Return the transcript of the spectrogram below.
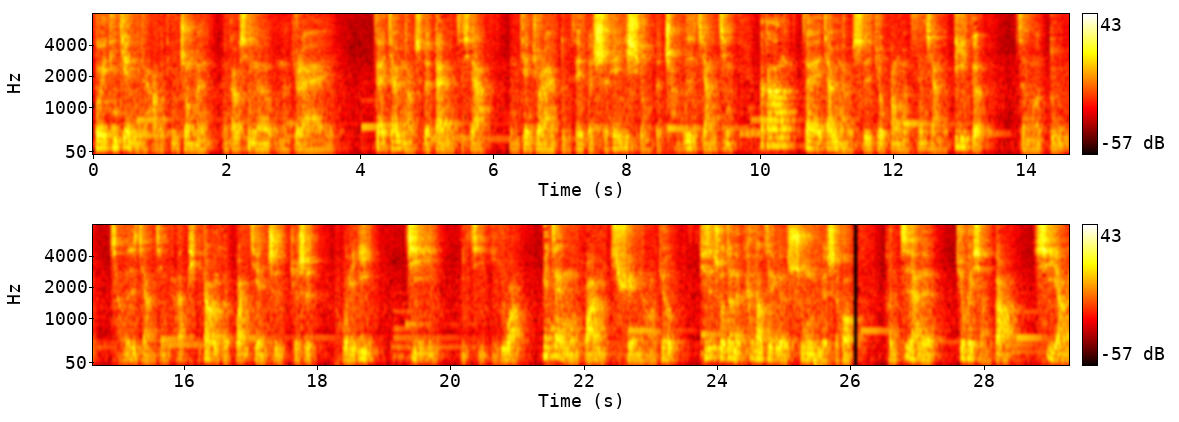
各位听见你的好的听众们，很高兴呢，我们就来在佳韵老师的带领之下，我们今天就来读这个石黑一雄的《长日将近》。那刚刚在佳韵老师就帮我们分享了第一个怎么读《长日将近》，他提到一个关键字，就是回忆、记忆以及遗忘。因为在我们华语圈哈，就其实说真的，看到这个书名的时候，很自然的就会想到“夕阳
